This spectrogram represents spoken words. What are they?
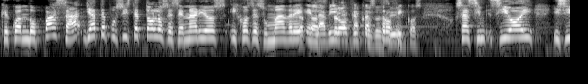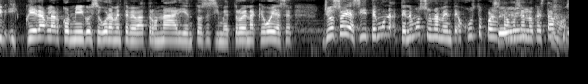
Que cuando pasa, ya te pusiste todos los escenarios hijos de su madre en la vida, Catastróficos. O sea, si, si hoy, y si y quiere hablar conmigo y seguramente me va a tronar, y entonces si me truena, ¿qué voy a hacer? Yo soy así, tengo una, tenemos una mente, justo por eso Sí. estamos en lo que estamos.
